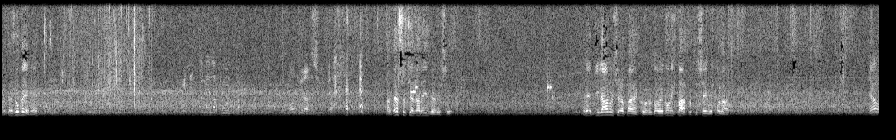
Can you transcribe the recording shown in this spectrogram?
È preso bene? Tutto nella polpa. Mo tira su. Adesso c'è da ridere, sì. Eh, di là non ce la fai ancora, dove, dove hai fatto? Ti seguo con là. Io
